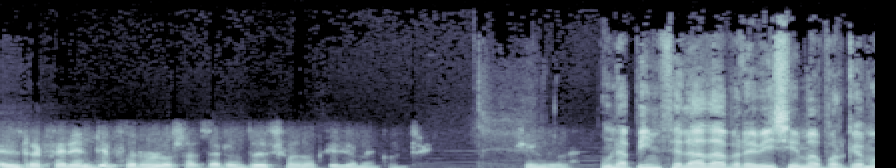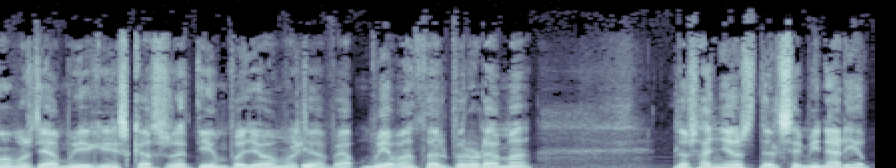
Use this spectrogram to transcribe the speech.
el referente fueron los sacerdotes con los que yo me encontré. Sin duda. Una pincelada brevísima, porque vamos ya muy escasos de tiempo, llevamos ya muy avanzado el programa. Los años del seminario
